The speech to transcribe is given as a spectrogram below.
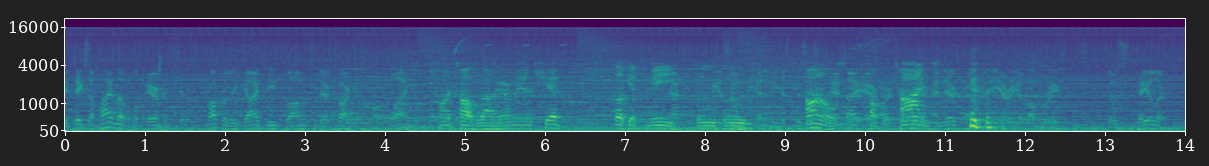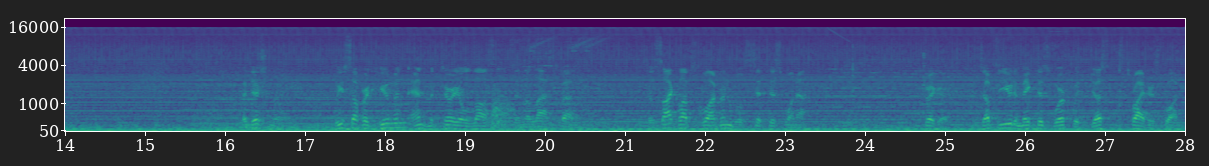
It takes a high level of airmanship to properly guide these bombs to their targets while flying. Want to talk about airmanship? Look at me, boo boo. the enemy has positioned Tunnels a couple times. and aircraft in the area of operations, so stay alert. Additionally, we suffered human and material losses in the last battle. The Cyclops Squadron will sit this one out. Trigger, it's up to you to make this work with just Strider Squadron.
